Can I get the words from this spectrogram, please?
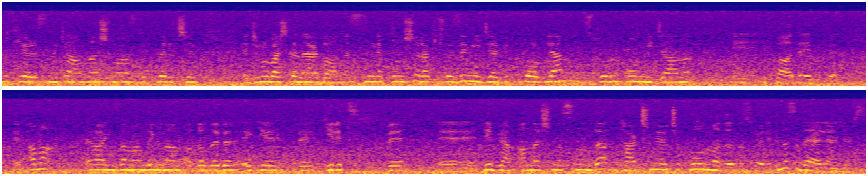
Türkiye arasındaki anlaşmazlıklar için Cumhurbaşkanı Erdoğan'la sizinle konuşarak çözemeyeceği bir problem, sorun olmayacağını e, ifade etti. E, ama aynı zamanda Yunan adaları Ege ve Girit ve e, Libya anlaşmasının da tartışmaya açık olmadığını söyledi. Nasıl değerlendirirsiniz?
